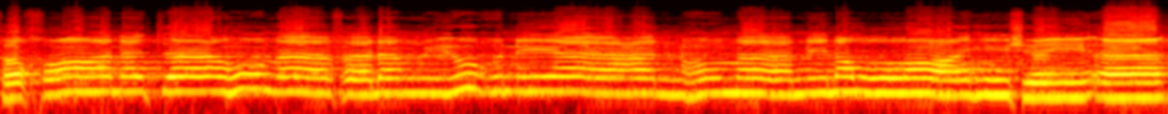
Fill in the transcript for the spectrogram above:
فخانتاهما فلم يغنيا عنهما من الله شيئا.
